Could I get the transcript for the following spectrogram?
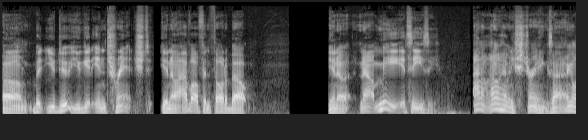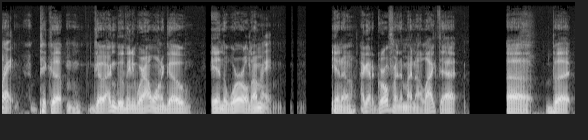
Um, but you do, you get entrenched. You know, I've often thought about, you know, now me, it's easy. I don't, I don't have any strings. I, I can like pick up and go. I can move anywhere I want to go in the world. I'm, Right. you know, I got a girlfriend that might not like that, uh, but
